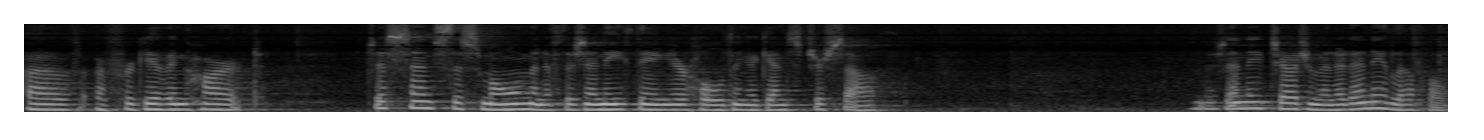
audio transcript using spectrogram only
of a forgiving heart. Just sense this moment if there's anything you're holding against yourself. If there's any judgment at any level.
